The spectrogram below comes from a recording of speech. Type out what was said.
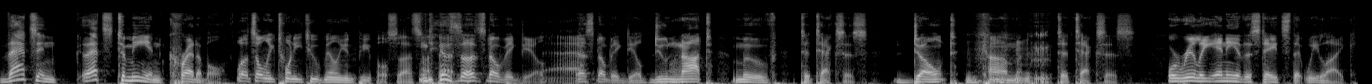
That's in that's to me incredible. Well, it's only 22 million people, so that's not so that's no big deal. That's no big deal. Do not move to Texas. Don't come to Texas or really any of the states that we like.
